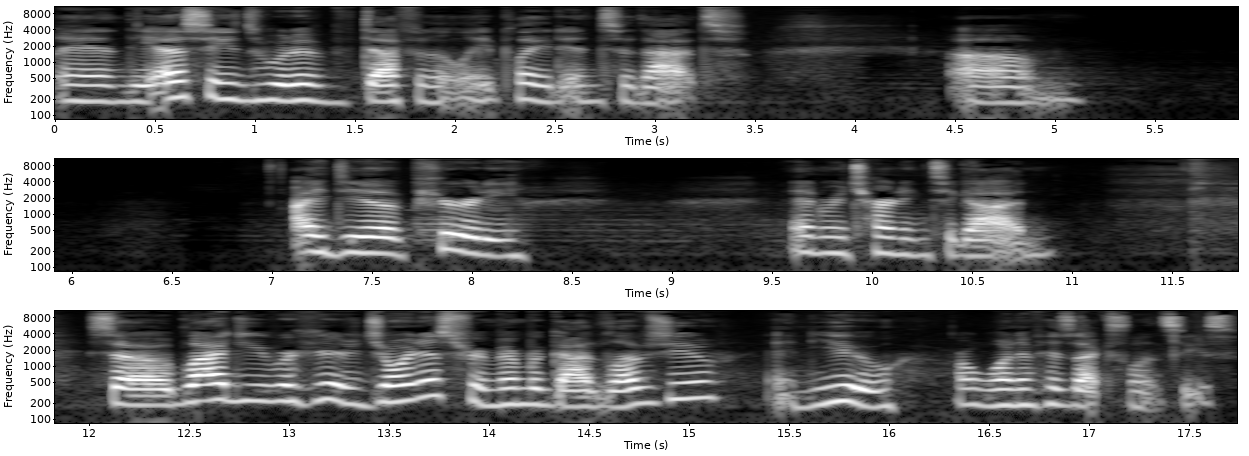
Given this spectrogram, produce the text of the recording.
And the Essenes would have definitely played into that um, idea of purity and returning to God. So glad you were here to join us. Remember, God loves you, and you are one of His excellencies.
